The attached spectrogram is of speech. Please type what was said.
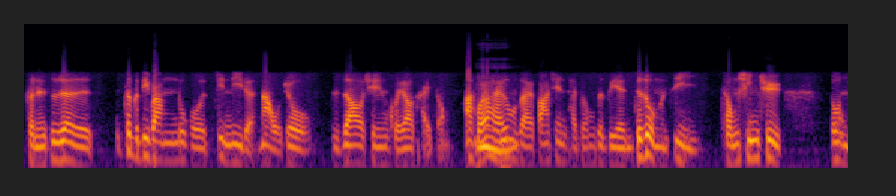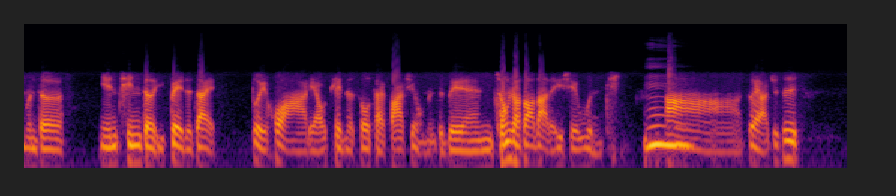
可能是不是这个地方如果尽力了，那我就只知道先回到台东啊，回到台东才发现台东这边，就是我们自己重新去跟我们的年轻的一辈的在对话啊、聊天的时候，才发现我们这边从小到大的一些问题。嗯，啊，对啊，就是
